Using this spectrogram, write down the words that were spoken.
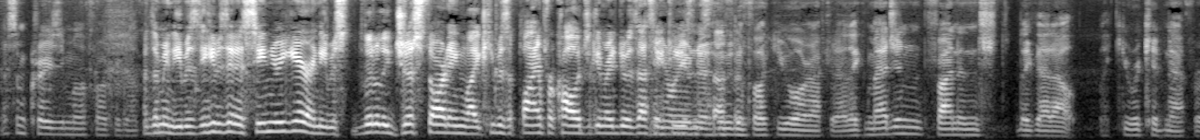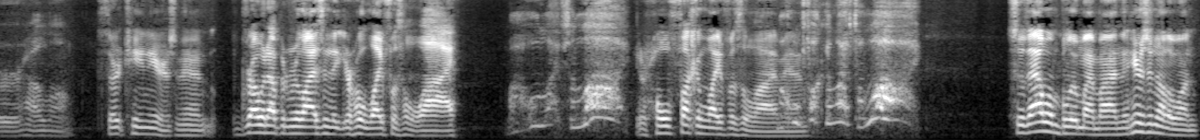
There's some crazy motherfucker. out there. I mean, he was he was in his senior year and he was literally just starting like he was applying for college, getting ready to do his SATs You don't even and know stuff. who the and- fuck you are after that. Like, imagine finding sh- like that out. Like, you were kidnapped for how long? 13 years, man. Growing up and realizing that your whole life was a lie. My whole life's a lie. Your whole fucking life was a lie, My man. whole fucking life's a lie. So that one blew my mind. Then here's another one.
